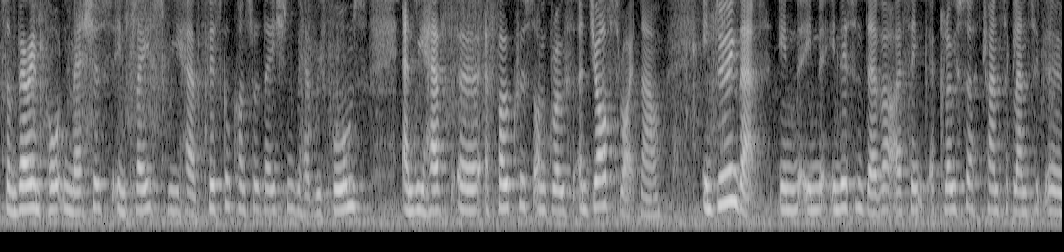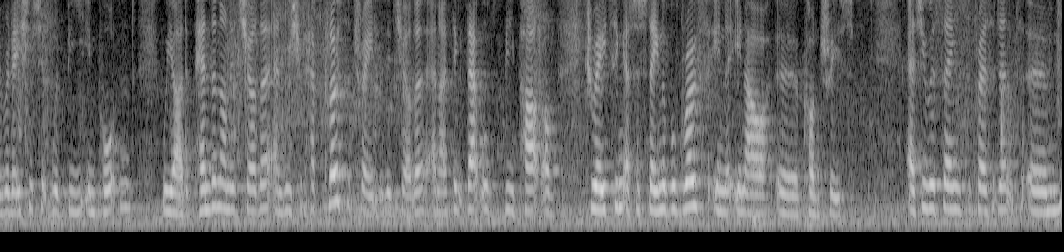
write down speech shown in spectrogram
some very important measures in place. We have fiscal consolidation, we have reforms, and we have uh, a focus on growth and jobs right now. In doing that, in, in, in this endeavor, I think a closer transatlantic uh, relationship would be important. We are dependent on each other and we should have closer trade with each other, and I think that will be part of creating a sustainable growth in, in our uh, countries. As you were saying, Mr. President, um,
